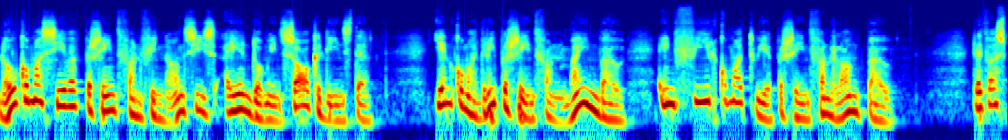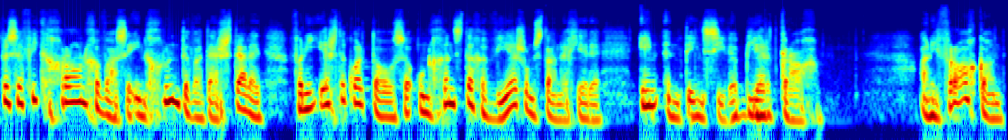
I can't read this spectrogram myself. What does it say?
0,7% van finansies, eiendom en sakedienste 1,3% van mynbou en 4,2% van landbou. Dit was spesifiek graangewasse en groente wat herstel het van die eerste kwartaal se ongunstige weeromstandighede en intensiewe beerdkrag. Aan die vraagkant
